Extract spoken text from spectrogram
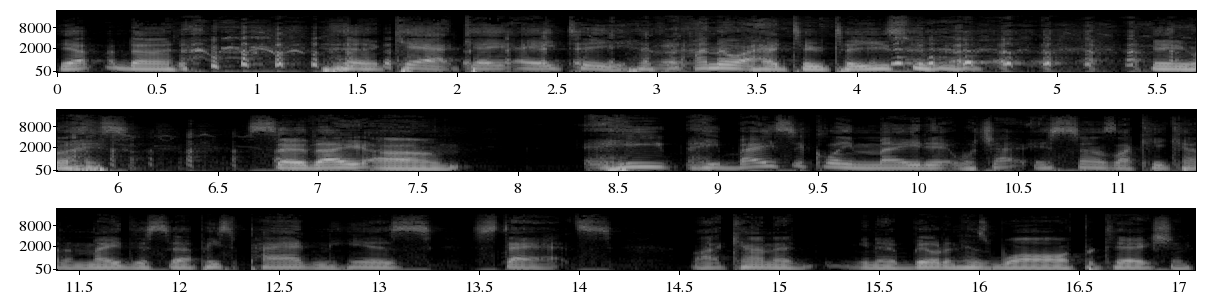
Yep, I'm done. Cat, K A T. I know I had two T's. Anyways, so they um he he basically made it, which I, it sounds like he kind of made this up. He's padding his stats, like kind of you know building his wall of protection.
